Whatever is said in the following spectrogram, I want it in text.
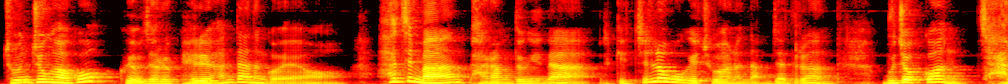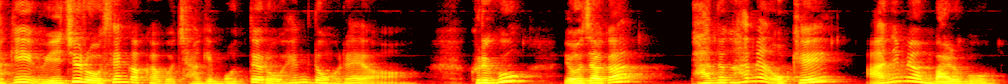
존중하고 그 여자를 배려한다는 거예요. 하지만 바람둥이나 이렇게 찔러보기 좋아하는 남자들은 무조건 자기 위주로 생각하고 자기 멋대로 행동을 해요. 그리고 여자가 반응하면 오케이, 아니면 말고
